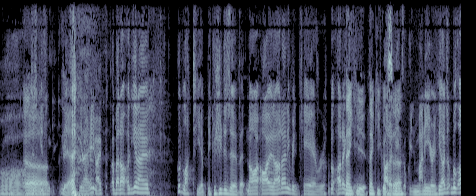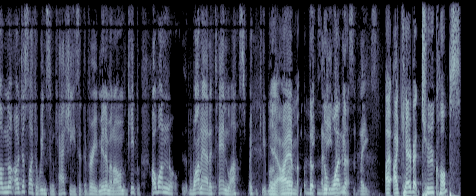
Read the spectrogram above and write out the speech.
oh, just gives Uh, me yeah. You know, anyway, but uh, you know, good luck to you because you deserve it. No, I, I don't even care. I don't. Thank care. you, thank you, good I don't sir. need to win money or anything. I just, well, I'm not. I just like to win some cashies at the very minimum. I'm keep. I won one out of ten last week. Yeah, I am- the- I the one- win some leagues. I, I care about two comps.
